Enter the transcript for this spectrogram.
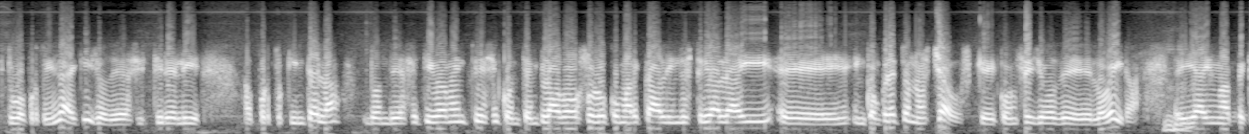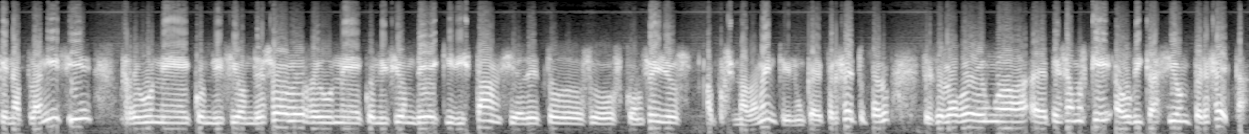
que tuvo oportunidade, quillo de asistir ali a Porto Quintela, donde efectivamente se contemplaba o solo comarcal industrial aí, eh, en concreto nos Chaos, que é Concello de Lobeira. Uh -huh. E hai unha pequena planicie, reúne condición de solo, reúne condición de equidistancia de todos os concellos aproximadamente, nunca é perfecto, pero desde logo é unha, eh, pensamos que a ubicación perfecta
